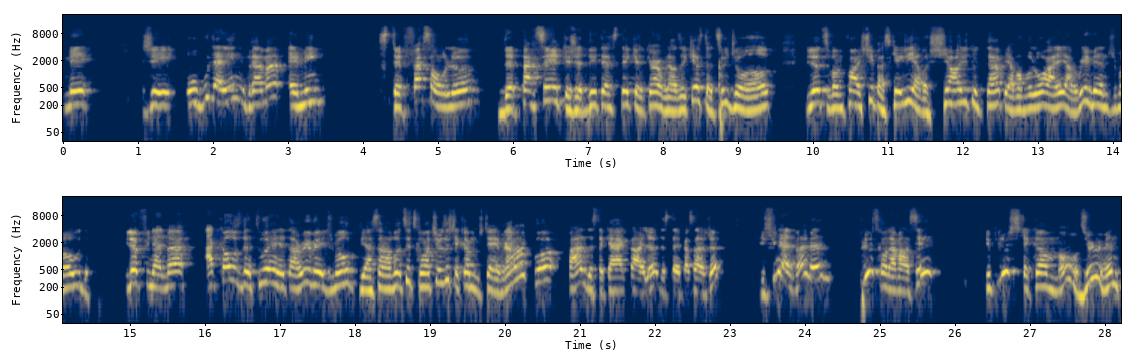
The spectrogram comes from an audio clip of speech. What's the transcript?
Mais j'ai, au bout de la ligne, vraiment aimé cette façon-là de partir que je détestais quelqu'un en voulant dire qu'est-ce que tué Joel? Puis là tu vas me faire chier parce qu'Ellie elle va chialer tout le temps puis elle va vouloir aller en revenge mode. Puis là finalement à cause de toi elle est en revenge mode puis elle s'en va. Tu sais tu comprends dire? J'étais comme j'étais vraiment pas fan de ce caractère-là de ce personnage-là. Puis finalement man plus qu'on avançait puis plus j'étais comme mon dieu man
